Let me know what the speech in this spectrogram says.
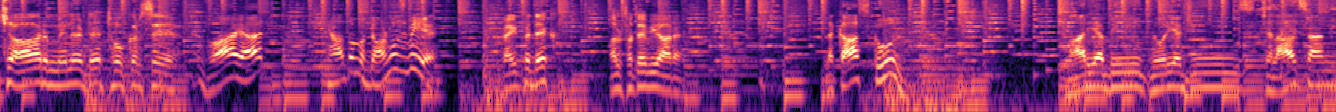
चार मिनट है ठोकर से। वाह यार। यहाँ तो मैकडॉनल्ड्स भी है। राइट पे देख अल्फते भी आ रहा है। लकास school. Maria B Gloria Jeans Jalal Sons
